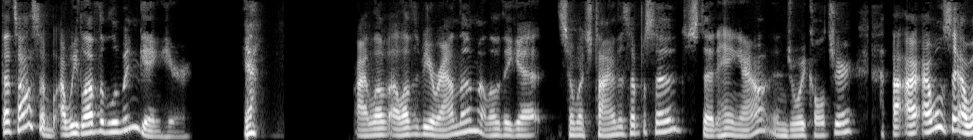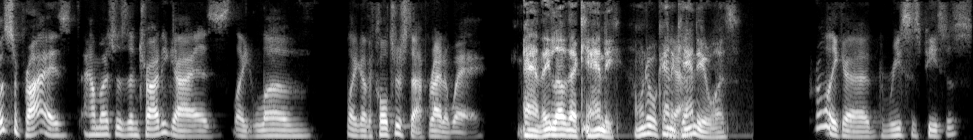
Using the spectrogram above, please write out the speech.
That's awesome. Uh, We love the Blue Wind Gang here. Yeah. I love I love to be around them. I love they get so much time this episode just to hang out, enjoy culture. I, I will say I was surprised how much the Zentradi guys like love like the culture stuff right away. Man, they love that candy. I wonder what kind of candy it was. Probably like a Reese's Pieces.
